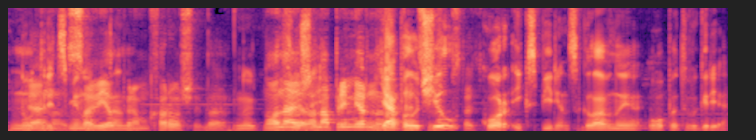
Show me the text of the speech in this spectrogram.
Ну, Реально, 30 минут. Совет там... прям хороший, да. Ну, Но она, слушай, она примерно... Я получил минут, Core Experience, главный опыт в игре.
